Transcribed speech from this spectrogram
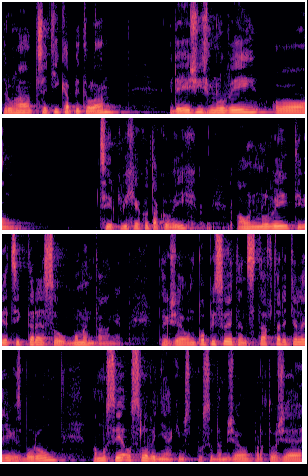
druhá, třetí kapitola, kde Ježíš mluví o církvích jako takových a on mluví ty věci, které jsou momentálně. Takže on popisuje ten stav tady těch zborů a musí je oslovit nějakým způsobem, že jo? protože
